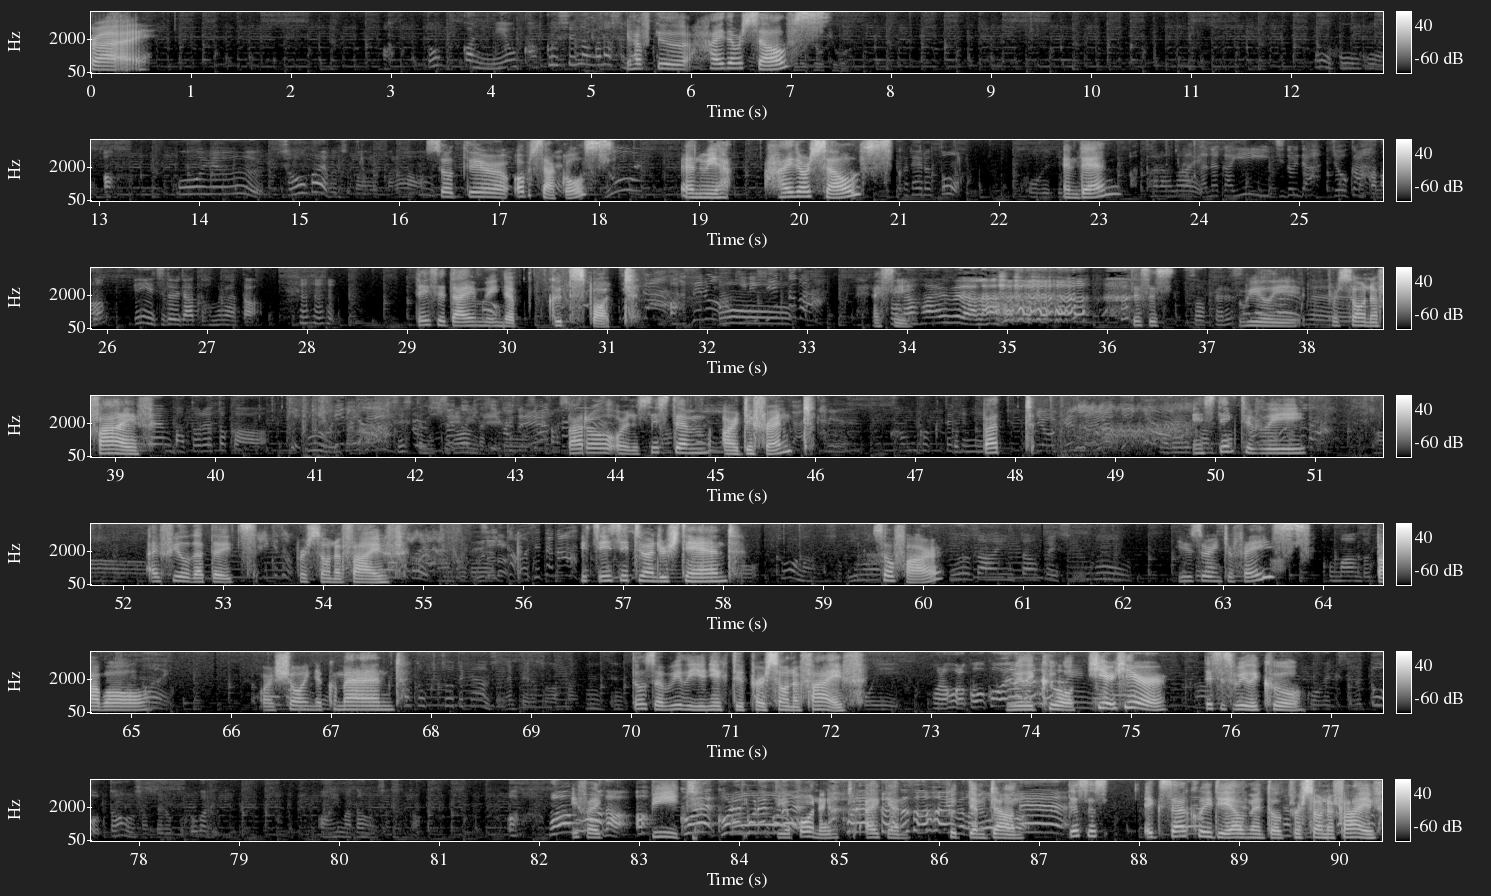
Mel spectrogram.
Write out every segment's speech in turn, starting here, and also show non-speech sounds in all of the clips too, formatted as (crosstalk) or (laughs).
Try. We have to hide ourselves. So there are obstacles, and we hide ourselves, and then. (laughs) (laughs) (laughs) They said I'm in a good spot. I see. This is really Persona 5. Battle or the system are different, but instinctively, I feel that it's Persona 5. It's easy to understand so far, user interface, bubble, or showing the command, those are really unique to Persona 5. Really cool. Here, here. This is really cool. If I beat the opponent, I can put them down. This is exactly the element of Persona 5.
